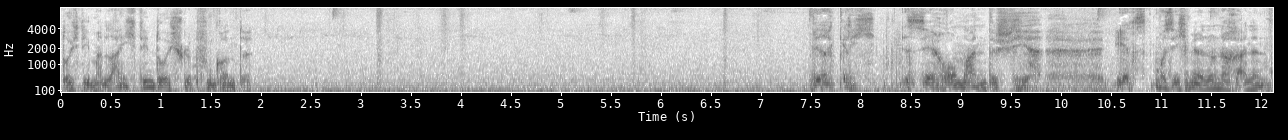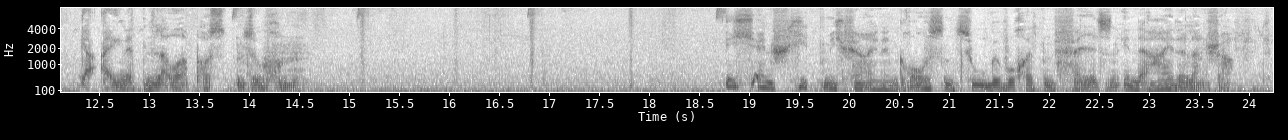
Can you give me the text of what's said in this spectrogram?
durch die man leicht hindurchschlüpfen konnte. Wirklich sehr romantisch hier. Jetzt muss ich mir nur noch einen geeigneten Lauerposten suchen. Ich entschied mich für einen großen zugewucherten Felsen in der Heidelandschaft.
